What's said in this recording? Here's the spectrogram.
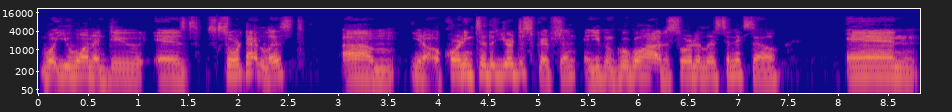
what you want to do is sort that list, um, you know, according to the, your description, and you can Google how to sort a list in Excel, and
